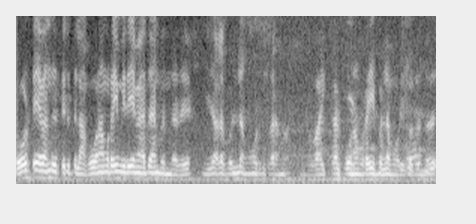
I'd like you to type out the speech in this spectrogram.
ரோட்டே வந்து திருத்தலாம். போன முறையும் இதே மாதிரி தான் இருந்தது. இதால் வெள்ளம் ஓடுது பாருங்க. இந்த வாய்க்கால் போன முறையும் வெள்ளம் ஓடி இருந்தது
